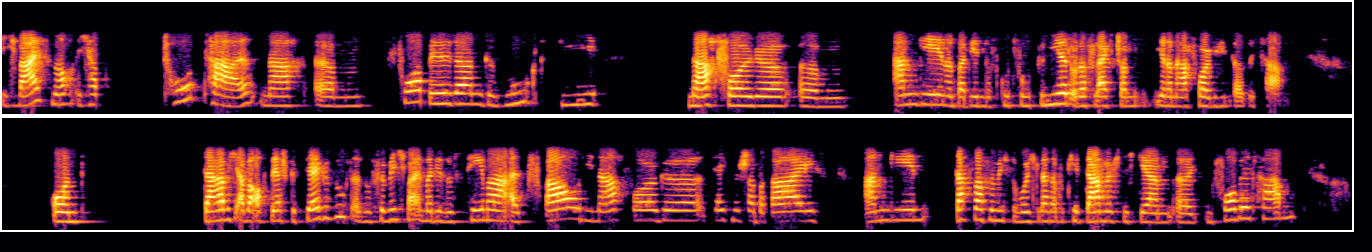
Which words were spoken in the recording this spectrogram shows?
ich weiß noch, ich habe total nach ähm, Vorbildern gesucht, die Nachfolge ähm, angehen und bei denen das gut funktioniert oder vielleicht schon ihre Nachfolge hinter sich haben. Und da habe ich aber auch sehr speziell gesucht. Also für mich war immer dieses Thema als Frau, die Nachfolge, technischer Bereich angehen. Das war für mich so, wo ich gedacht habe, okay, da möchte ich gern äh, ein Vorbild haben.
